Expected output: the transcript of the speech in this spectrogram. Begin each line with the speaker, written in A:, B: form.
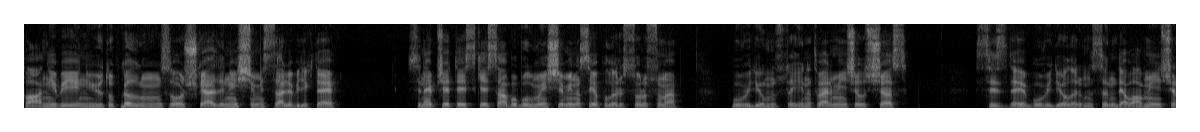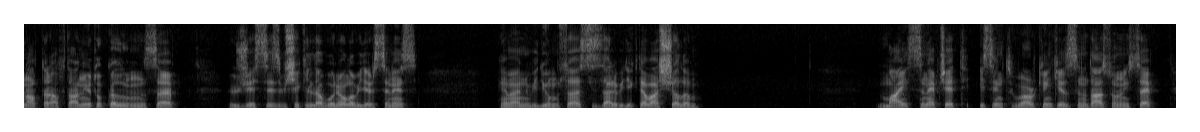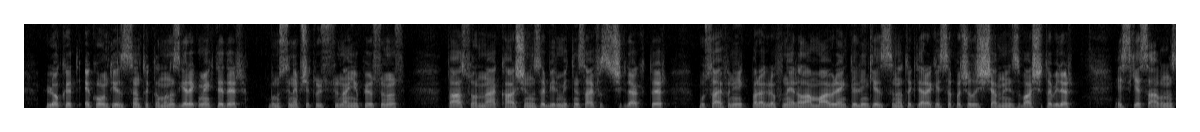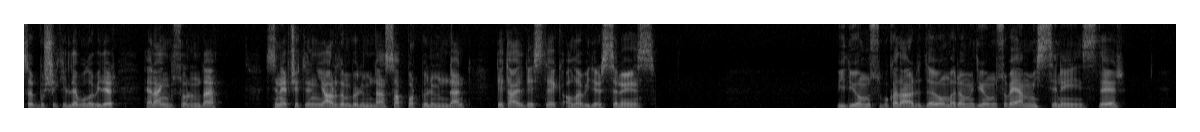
A: Fani Bey'in YouTube kanalımıza hoş geldiniz. Şimdi sizlerle birlikte Snapchat'te eski hesabı bulma işlemi nasıl yapılır sorusuna bu videomuzda yanıt vermeye çalışacağız. Siz de bu videolarımızın devamı için alt taraftan YouTube kanalımıza ücretsiz bir şekilde abone olabilirsiniz. Hemen videomuza sizlerle birlikte başlayalım. My Snapchat isn't working yazısını daha sonra ise Locket Account yazısını tıklamanız gerekmektedir. Bunu Snapchat üstünden yapıyorsunuz. Daha sonra karşınıza bir metin sayfası çıkacaktır. Bu sayfanın ilk paragrafına yer alan mavi renkli link yazısına tıklayarak hesap açılış işlemlerinizi başlatabilir. Eski hesabınızı bu şekilde bulabilir. Herhangi bir sorunda Snapchat'in yardım bölümünden, support bölümünden detaylı destek alabilirsiniz. Videomuz bu kadardı. Umarım videomuzu beğenmişsinizdir.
